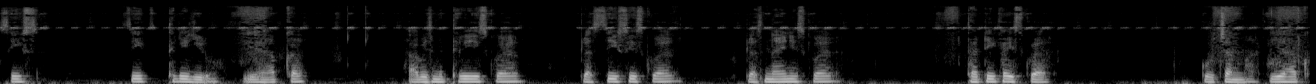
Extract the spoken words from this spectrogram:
six six three zero ये है आपका। अब इसमें three square plus six square plus nine square thirty का स्क्वायर क्वेश्चन मार्क ये आपका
